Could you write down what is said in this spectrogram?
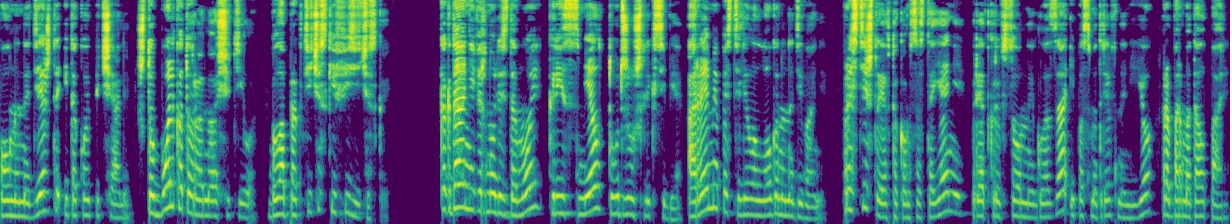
полный надежды и такой печали, что боль, которую она ощутила, была практически физической. Когда они вернулись домой, Крис с Мел тут же ушли к себе, а Реми постелила Логану на диване. «Прости, что я в таком состоянии», приоткрыв сонные глаза и посмотрев на нее, пробормотал парень.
